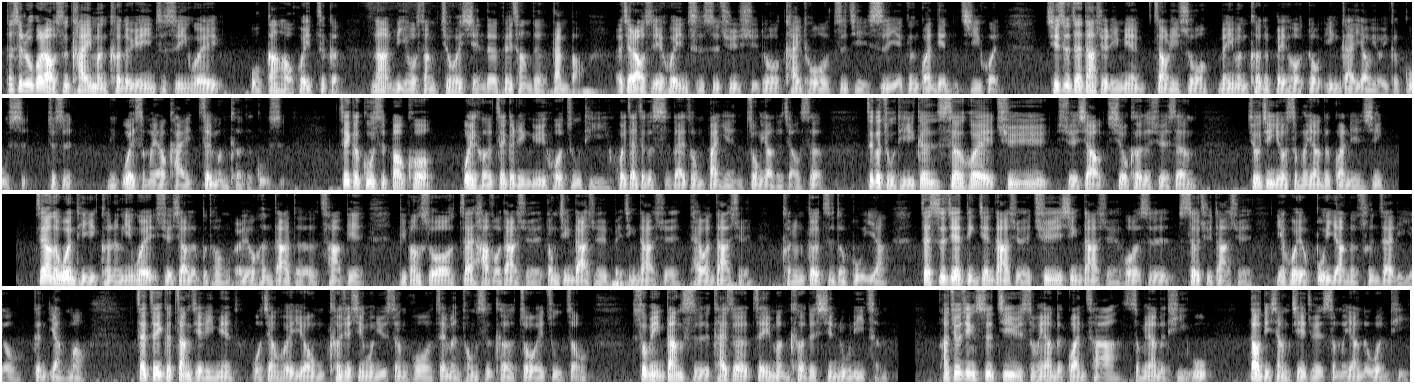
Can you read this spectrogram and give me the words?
但是如果老师开一门课的原因只是因为我刚好会这个，那理由上就会显得非常的单薄，而且老师也会因此失去许多开拓自己视野跟观点的机会。其实，在大学里面，照理说，每一门课的背后都应该要有一个故事，就是你为什么要开这门课的故事。这个故事包括。为何这个领域或主题会在这个时代中扮演重要的角色？这个主题跟社会、区域、学校修课的学生究竟有什么样的关联性？这样的问题可能因为学校的不同而有很大的差别。比方说，在哈佛大学、东京大学、北京大学、台湾大学，可能各自都不一样。在世界顶尖大学、区域性大学或者是社区大学。也会有不一样的存在理由跟样貌。在这个章节里面，我将会用科学新闻与生活这门通识课作为主轴，说明当时开设这一门课的心路历程。它究竟是基于什么样的观察、什么样的体悟，到底想解决什么样的问题？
